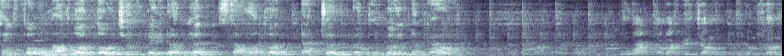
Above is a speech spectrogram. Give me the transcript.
Thành phố Buôn Ma Thuột tổ chức lễ đón nhận 6 hòa thuận đạt chuẩn nông thôn mới nâng cao. thu hoạch các loại cây trồng đông xuân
